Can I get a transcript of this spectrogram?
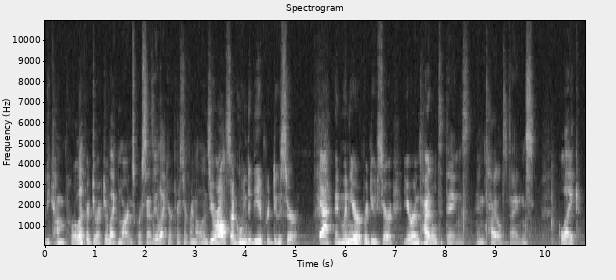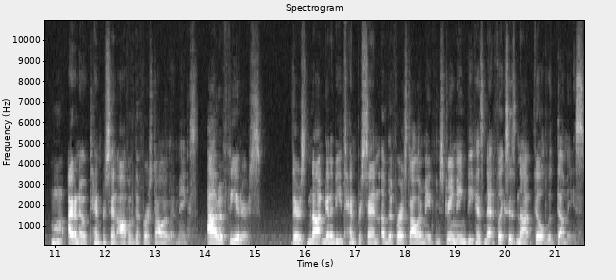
become a prolific director like Martin Scorsese, like your Christopher Nolan's, you're also going to be a producer. Yeah. And when you're a producer, you're entitled to things. Entitled to things. Like, mm, I don't know, 10% off of the first dollar that makes. Out of theaters. There's not going to be 10% of the first dollar made from streaming because Netflix is not filled with dummies.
